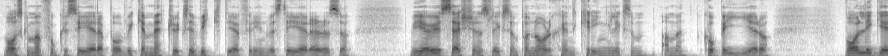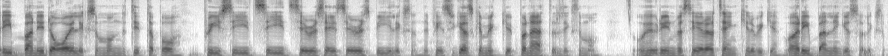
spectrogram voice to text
vad ska man fokusera på? Vilka metrics är viktiga för investerare? Så vi har ju sessions liksom på Norrsken kring liksom, ja, men, KPI och var ligger ribban idag liksom, om du tittar på pre-seed, seed, series A, series B. Liksom. Det finns ju ganska mycket på nätet liksom, om och hur investerare tänker och var ribban ligger. Så, liksom.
